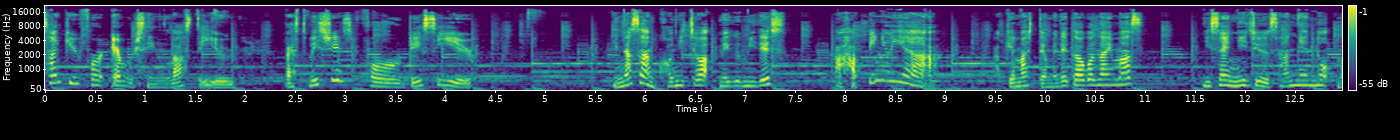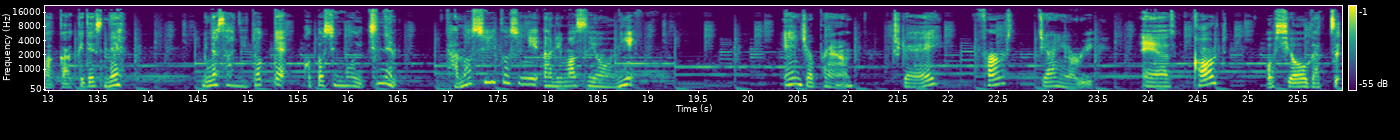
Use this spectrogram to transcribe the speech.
Thank you for everything last year. Best wishes for this year. 皆さんこんにちは、めぐみです。A happy new year! 明けましておめでとうございます。2023年の幕開けですね。皆さんにとって今年も1年楽しい年になりますように。In Japan, today, 1st January, is called お正月。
